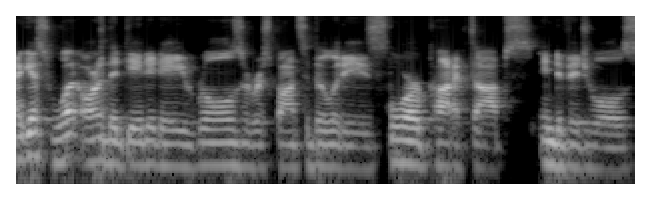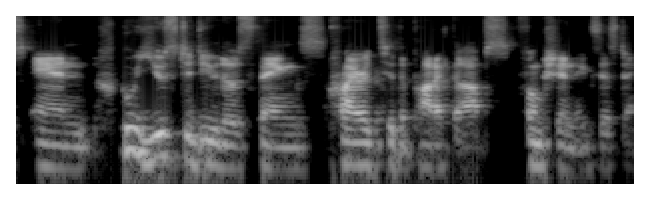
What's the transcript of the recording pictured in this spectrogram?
I guess what are the day-to-day roles or responsibilities for product ops individuals and who used to do those things prior to the product ops function existing?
